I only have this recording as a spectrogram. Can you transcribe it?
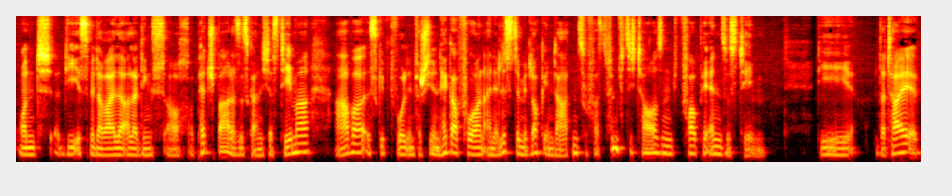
und die ist mittlerweile allerdings auch patchbar, das ist gar nicht das Thema, aber es gibt wohl in verschiedenen Hackerforen eine Liste mit Login-Daten zu fast 50.000 VPN-Systemen. Die Datei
